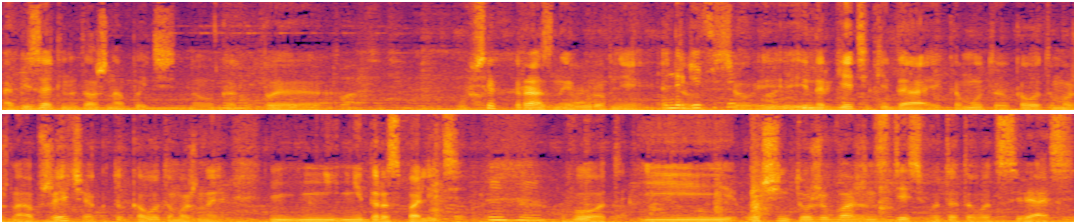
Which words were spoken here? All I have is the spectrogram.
обязательно должна быть. Ну, как бы у всех разные уровни этого Энергетики? всё. И- энергетики, да, и кому-то кого-то можно обжечь, а кого-то можно не, не дораспалить. Вот. И очень тоже важен здесь вот эта вот связь.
